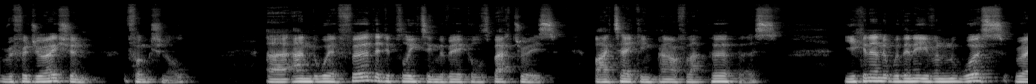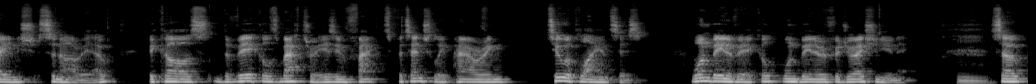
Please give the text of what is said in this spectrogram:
refrigeration functional, uh, and we're further depleting the vehicle's batteries by taking power for that purpose, you can end up with an even worse range scenario because the vehicle's battery is in fact potentially powering two appliances, one being a vehicle, one being a refrigeration unit. Mm. So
